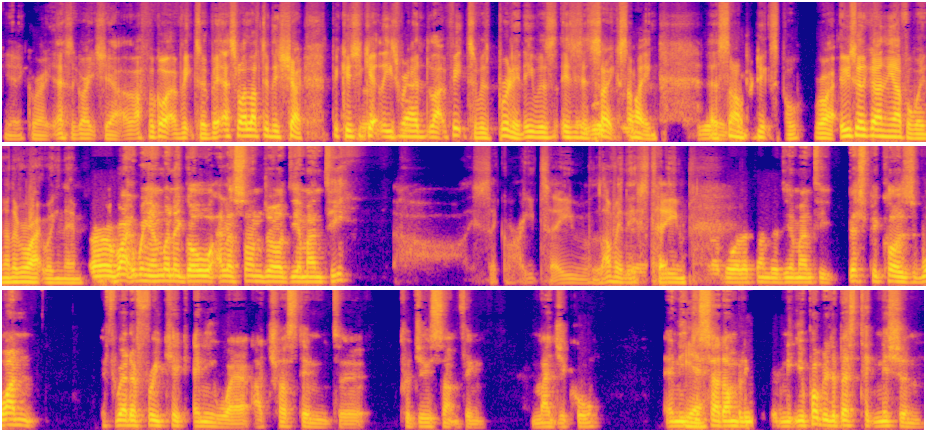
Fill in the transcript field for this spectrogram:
Yeah, great. That's a great shout. I forgot about Victor a bit. That's what I loved in this show because you get these round like Victor was brilliant. He was, he was so exciting, Yeah. uh, so unpredictable. Right, who's going to go on the other wing on the right wing then? Uh, right wing, I'm going to go Alessandro Diamanti. It's a great team. Loving this team. Alessandro Diamanti. Just because, one, if we had a free kick anywhere, I trust him to produce something magical. And he Yeah. just had unbelievable. You're probably the best technician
